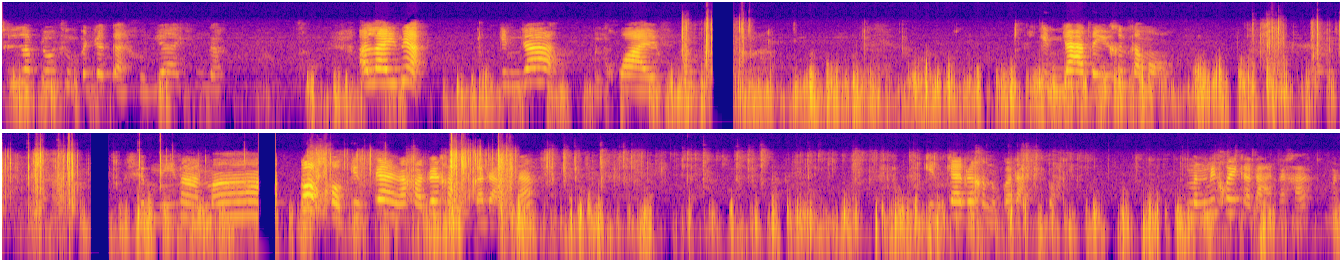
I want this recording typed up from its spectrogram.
ฉันรับ รยากาศของหญ้ายิ่งนะ อะไรเนี่ย กินหญ้าเหมือนควาย กินหญ้าตีขึ้นสมองคลิปนี้นานมาก ก็ขอกินแก้นะคะ ด้วยขนมกระดาษนะ กินแก้ด้วยขนมกระดาษดีกว่า มันไม่ค่อยกระดาษนะคะ มัน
